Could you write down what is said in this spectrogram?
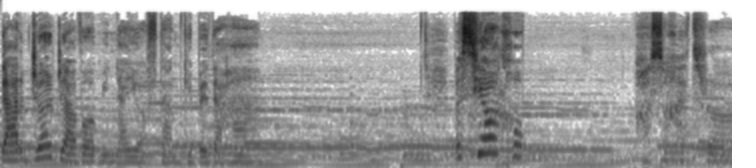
در جا جوابی نیافتم که بدهم؟ بسیار خوب پاسخت را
